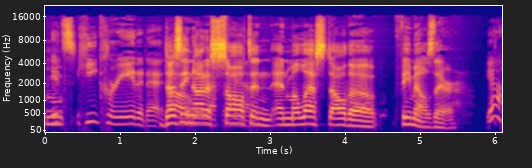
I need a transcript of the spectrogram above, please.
it's he created it. does he Oh, not assault and, and molest all the females there? yeah?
